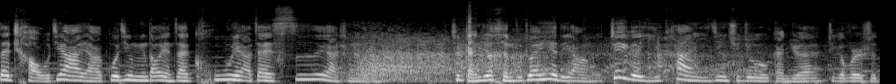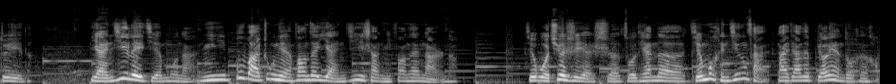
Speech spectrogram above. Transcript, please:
在吵架呀，郭敬明导演在哭呀，在撕呀什么的，就感觉很不专业的样子。这个一看一进去就感觉这个味儿是对的。演技类节目呢，你不把重点放在演技上，你放在哪儿呢？结果确实也是，昨天的节目很精彩，大家的表演都很好，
